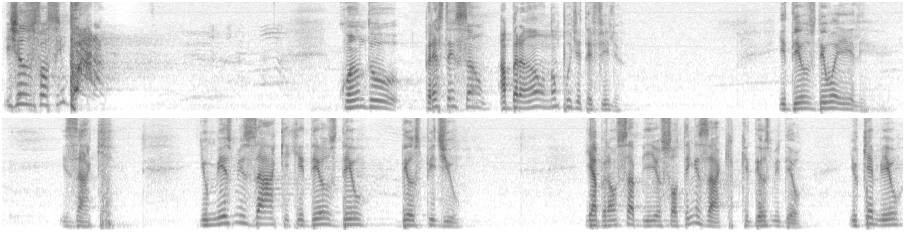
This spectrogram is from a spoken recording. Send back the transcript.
E Jesus fala assim: para! Quando Presta atenção, Abraão não podia ter filho. E Deus deu a ele Isaac. E o mesmo Isaac que Deus deu, Deus pediu. E Abraão sabia, eu só tenho Isaac, porque Deus me deu. E o que é meu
